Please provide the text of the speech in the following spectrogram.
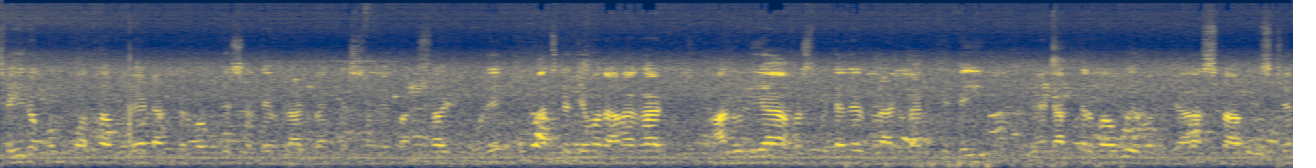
সেই রকম কথা বলে ডাক্তারবাবুদের সাথে ব্লাড ব্যাংকের সঙ্গে কনসাল্ট করে আজকে যেমন রানাঘাট আনুলিয়া হসপিটালের ব্লাড ব্যাংক থেকেই ডাক্তারবাবু এবং যারা স্টাফ এসছেন,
